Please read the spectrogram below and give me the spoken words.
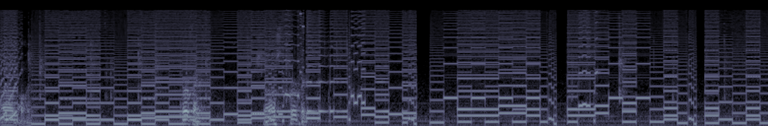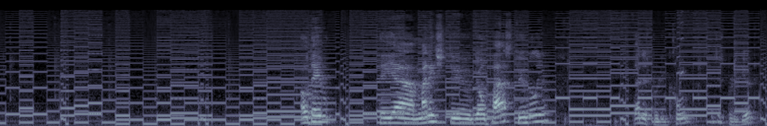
Oh, managed to go past 2 million. That is pretty cool. That is pretty good.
